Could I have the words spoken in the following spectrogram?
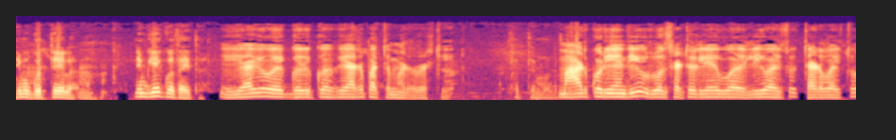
ನಿಮಗೆ ಗೊತ್ತೇ ಇಲ್ಲ? ನಿಮ್ಗೆ ಹೇಗೆ ಗೊತ್ತಾಯ್ತು? ಹೀಗಾಗಿ ಯಾರು ಪತ್ತೆ ಮಾಡೋರು ಅಷ್ಟೇ. ಪತ್ತೆ ಮಾಡಿ ಮಾಡಿಕೊಡಿ ಅಂದು ಇವ್ರು ಒಂದು ಸೆಟ್ ಲೀವ್ ಲೀವ್ ಆಯಿತು ತಡವಾಯಿತು.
